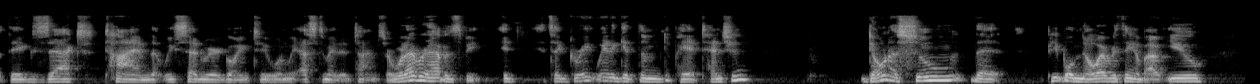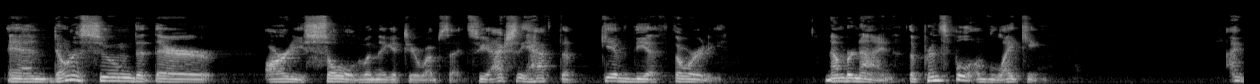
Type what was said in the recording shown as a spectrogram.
at the exact time that we said we were going to when we estimated times or whatever it happens to be. It, it's a great way to get them to pay attention. Don't assume that people know everything about you and don't assume that they're already sold when they get to your website. So you actually have to give the authority. Number nine, the principle of liking. I,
